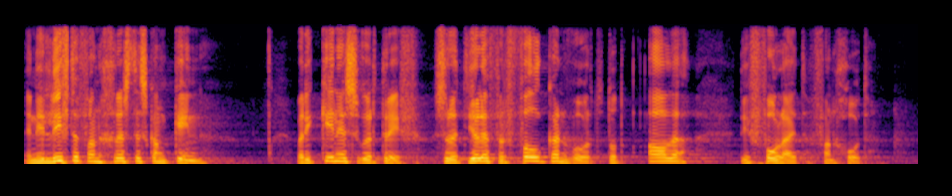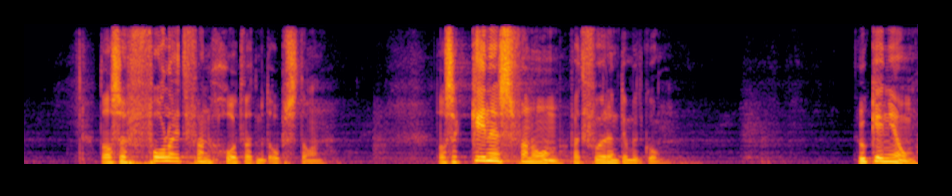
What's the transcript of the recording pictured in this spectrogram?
En die liefde van Christus kan ken wat die kennis oortref sodat jy vervul kan word tot alle die volheid van God. Daar's 'n volheid van God wat moet opstaan. Daar's 'n kennis van hom wat vorentoe moet kom. Hoe ken jy hom?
